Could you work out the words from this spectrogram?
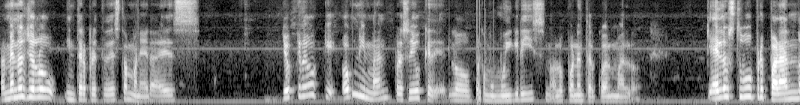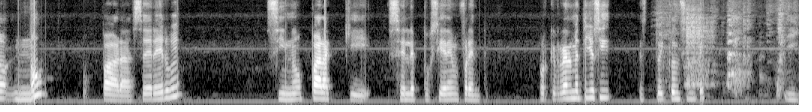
al menos yo lo interpreté de esta manera, es, yo creo que Omniman, por eso digo que lo ponen como muy gris, no lo ponen tal cual malo, él lo estuvo preparando no para ser héroe, sino para que se le pusiera enfrente, porque realmente yo sí estoy consciente y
